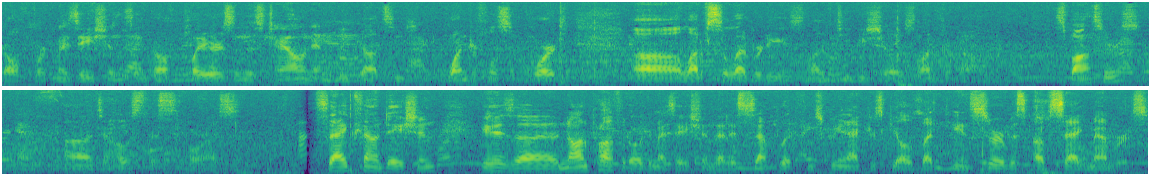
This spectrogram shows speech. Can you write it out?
golf organizations and golf players in this town, and we've got some wonderful support. Uh, a lot of celebrities, a lot of TV shows, a lot of uh, sponsors uh, to host this for us. SAG Foundation is a nonprofit organization that is separate from Screen Actors Guild but in service of SAG members.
